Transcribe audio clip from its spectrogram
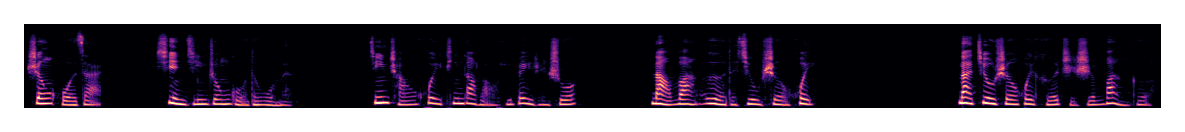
生活在现今中国的我们，经常会听到老一辈人说：“那万恶的旧社会。”那旧社会何止是万恶，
